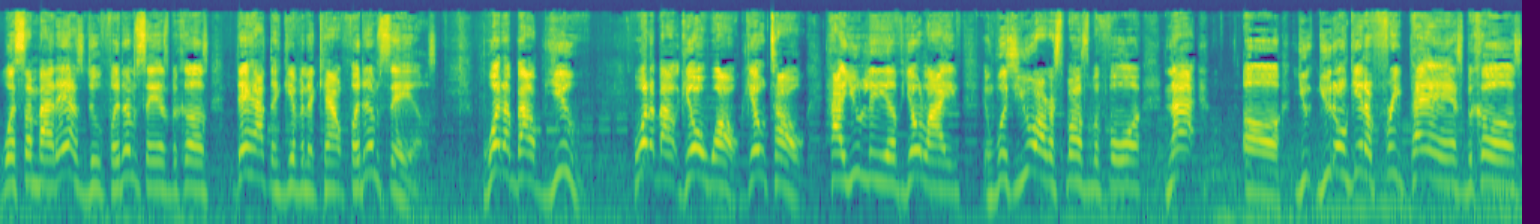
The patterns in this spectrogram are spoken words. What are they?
What somebody else do for themselves because they have to give an account for themselves. What about you? What about your walk, your talk, how you live your life, and which you are responsible for? Not uh, you you don't get a free pass because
